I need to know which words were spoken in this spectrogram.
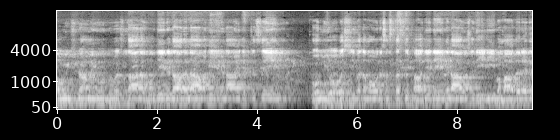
ഭൂയിഷ്ടാമയോദ്ഭുവസ്ഥാനഭൂജേരുദാതനാമകേരണായ ചക്ഷസേ ഓം യോപശിവതമോരസസ്തസ്യ ഭാര്യദേഹനാവശദീരീപമാതരക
